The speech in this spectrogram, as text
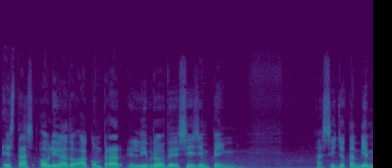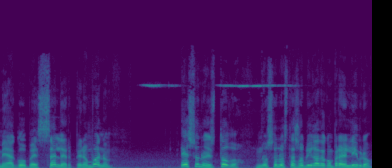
estás obligado a comprar el libro de Xi Jinping. Así yo también me hago bestseller. Pero bueno, eso no es todo. No solo estás obligado a comprar el libro,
